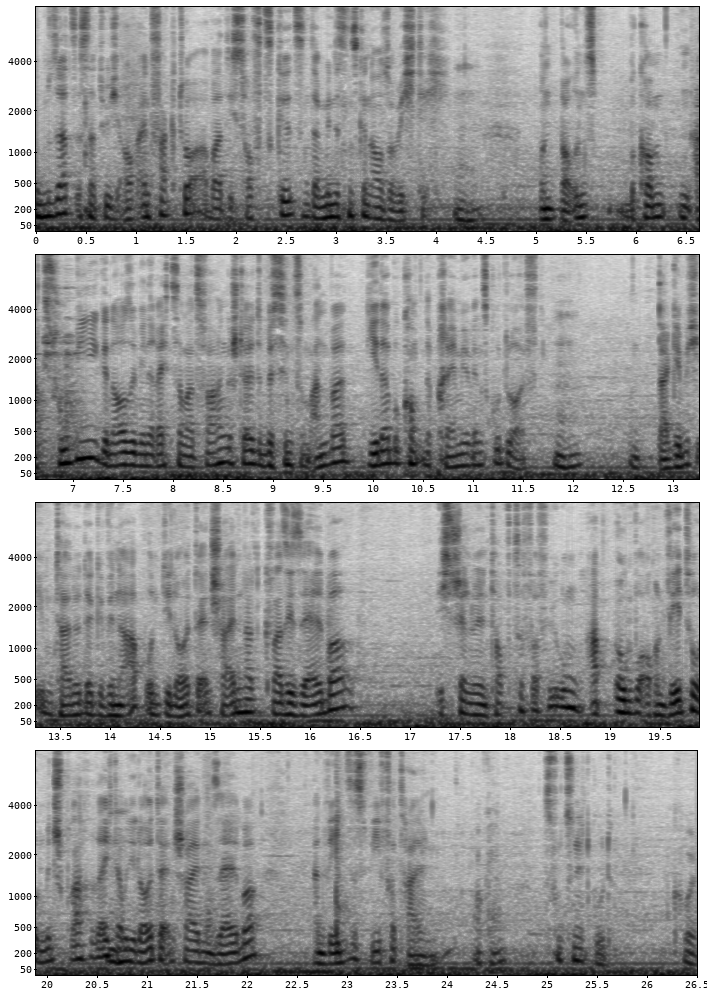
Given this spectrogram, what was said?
Umsatz ist natürlich auch ein Faktor, aber die Soft Skills sind da mindestens genauso wichtig. Mhm. Und bei uns bekommt ein Azubi, genauso wie eine Rechtsanwaltsfachangestellte, bis hin zum Anwalt, jeder bekommt eine Prämie, wenn es gut läuft. Mhm. Und da gebe ich eben Teile der Gewinne ab und die Leute entscheiden halt quasi selber. Ich stelle den Topf zur Verfügung, habe irgendwo auch ein Veto- und Mitspracherecht, mhm. aber die Leute entscheiden selber, an wen sie es wie verteilen. Okay. Das funktioniert gut. Cool.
